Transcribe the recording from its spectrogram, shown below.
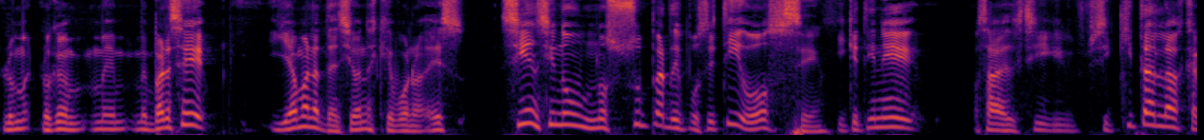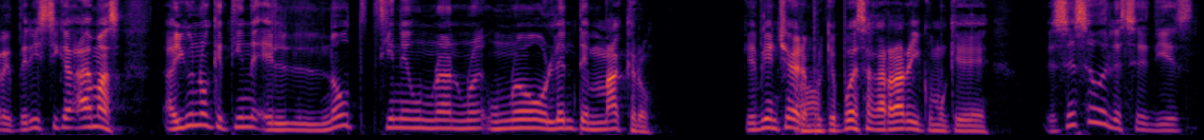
Lo, que me, me parece llama la atención es que, bueno, es, siguen siendo unos super dispositivos Sí. y que tiene, o sea, si, si quitas las características, además, hay uno que tiene, el Note tiene una un nuevo lente macro, que es bien chévere, porque puedes agarrar y como que, ¿es ese o el S10?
